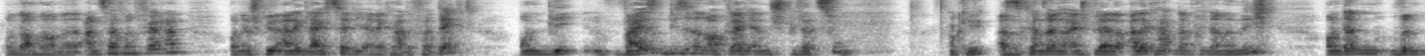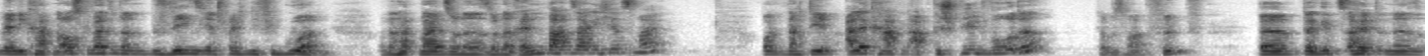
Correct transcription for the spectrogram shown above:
und auch noch eine Anzahl von Feldern und dann spielen alle gleichzeitig eine Karte verdeckt und weisen diese dann auch gleich einem Spieler zu. Okay. Also es kann sein, dass ein Spieler alle Karten abkriegt, andere nicht. Und dann werden die Karten ausgewertet und dann bewegen sich entsprechend die Figuren. Und dann hat man halt so eine, so eine Rennbahn, sage ich jetzt mal. Und nachdem alle Karten abgespielt wurde, ich glaube, es waren fünf, äh, da gibt's halt eine,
